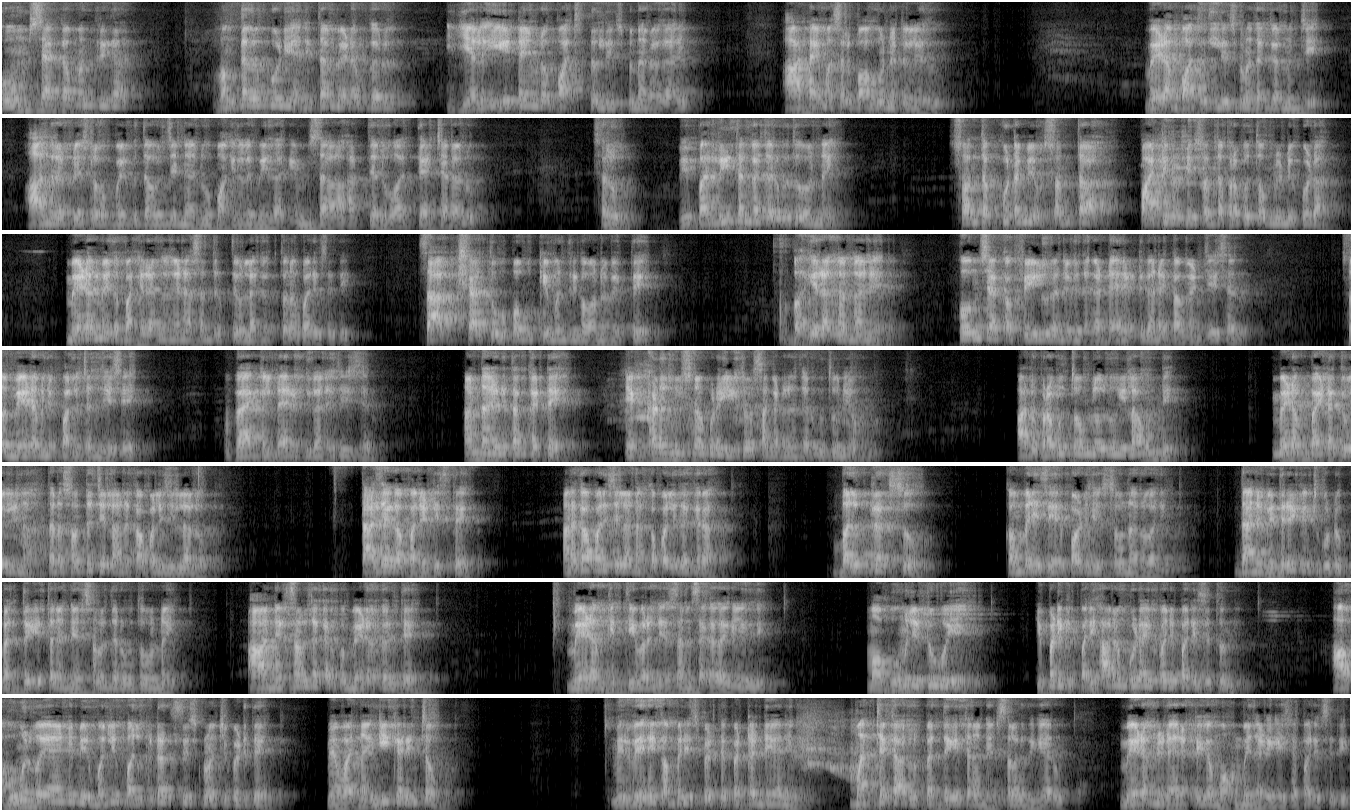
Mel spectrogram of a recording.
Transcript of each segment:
హోంశాఖ మంత్రిగా వంగలపూడి అనిత మేడం గారు ఎలా ఏ టైంలో బాధ్యతలు తీసుకున్నారో కానీ ఆ టైం అసలు బాగున్నట్టు లేదు. మేడం బాధ్యతలు తీసుకున్న దగ్గర నుంచి ఆంధ్రప్రదేశ్లో ఒకవైపు దౌర్జన్యాలు మహిళల మీద హింస హత్యలు అత్యాచారాలు అసలు విపరీతంగా జరుగుతూ ఉన్నాయి. సొంత కూటమి సొంత పార్టీ నుండి సొంత ప్రభుత్వం నుండి కూడా మేడం మీద బహిరంగంగానే అసంతృప్తి ఉల్లంఘిస్తున్న పరిస్థితి. సాక్షాత్తు ఉప ముఖ్యమంత్రిగా ఉన్న వ్యక్తి బహిరంగంగానే హోంశాఖ ఫెయిల్యూర్ అనే విధంగా డైరెక్ట్గానే కమెంట్ చేశారు. సో మేడంని పలుచన చేసే వ్యాఖ్యలు డైరెక్ట్గానే చేశారు. అండ్ దానికి తగ్గట్టే ఎక్కడ చూసినా కూడా ఏదో సంఘటన జరుగుతూనే ఉంది. అటు ప్రభుత్వంలోనూ ఇలా ఉంది. మేడం బయటకు వెళ్ళిన తన సొంత జిల్లా అనకాపల్లి జిల్లాలో తాజాగా పర్యటిస్తే అనకాపల్లి జిల్లా నక్కపల్లి దగ్గర బల్క్ డ్రగ్స్ కంపెనీస్ ఏర్పాటు చేస్తూ ఉన్నారు అని దాన్ని వ్యతిరేకించుకుంటూ పెద్ద ఎత్తున నిరసనలు జరుగుతూ ఉన్నాయి. ఆ నిరసనల దగ్గరకు మేడం వెళ్తే మేడంకి తీవ్ర నిరసన సెగ తగిలింది. మా భూములు ఎటు పోయాయి? ఇప్పటికి పరిహారం కూడా ఇవ్వని పరిస్థితి ఉంది. ఆ భూములు పోయాయంటే మీరు మళ్ళీ బల్క్ డ్రగ్స్ తీసుకుని వచ్చి పెడితే మేము వాటిని అంగీకరించాం. మీరు వేరే కంపెనీస్ పెడితే పెట్టండి అని మత్స్యకారులు పెద్దగా ఎత్తున నిరసనకు దిగారు. మేడంని డైరెక్ట్గా మొహం మీద అడిగేసే పరిస్థితి.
